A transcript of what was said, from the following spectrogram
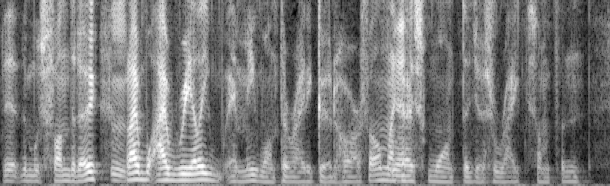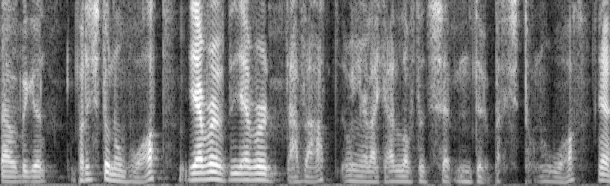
the, the most fun to do. Mm. But I, I really in me want to write a good horror film. Like Yeah. I just want to just write something that would be good. But I just don't know what. You ever, you ever have that when you're like, I'd love to sit and do it, but I just don't know what. Yeah,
